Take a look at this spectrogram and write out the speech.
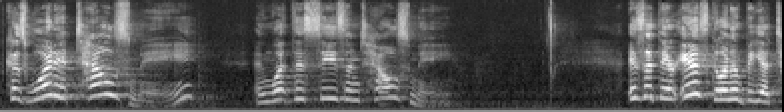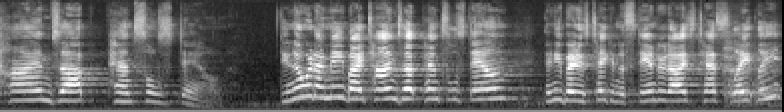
Because what it tells me, and what this season tells me, is that there is going to be a time's up, pencils down. Do you know what I mean by time's up, pencils down? Anybody who's taken a standardized test lately?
